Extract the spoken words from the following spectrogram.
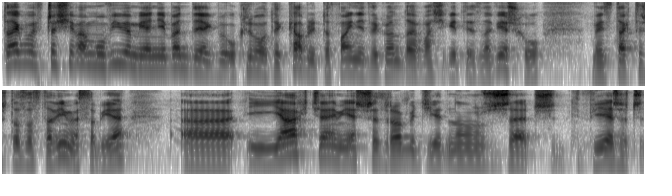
tak jak wcześniej wam mówiłem, ja nie będę jakby ukrywał tych kabli, to fajnie wygląda właśnie kiedy jest na wierzchu, więc tak też to zostawimy sobie. Eee, I ja chciałem jeszcze zrobić jedną rzecz, dwie rzeczy.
